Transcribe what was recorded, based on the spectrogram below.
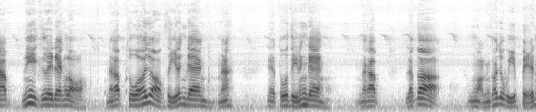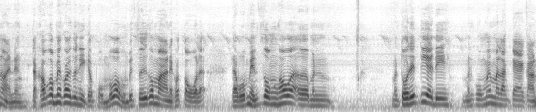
ครับนี่คือไอแดงหล่อนะครับ ตัวเขาจะออกสีแดงๆนะเนี่ยตัวสีแดงๆนะครับ แล้วก็หงอนเขาจะหวีเป๋หน่อยหนึ่งแต่เขาก็ไม่ค่อยสนิทกับผมเพราะว่าผมไปซื้อเขามาเนี่ยเขาโตแล้ว แต่ผมเห็นทรงเขาว่าเออมัน มันตัวเตี้ยๆดี มันคงไม่มารังแกกัน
